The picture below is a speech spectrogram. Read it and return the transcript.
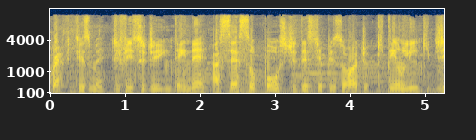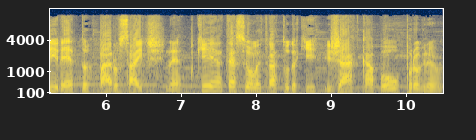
Craftsman. Difícil de entender? Acesse o post deste episódio que tem o um link direto para o site, né? Porque até se eu letrar tudo aqui, já acabou o programa.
